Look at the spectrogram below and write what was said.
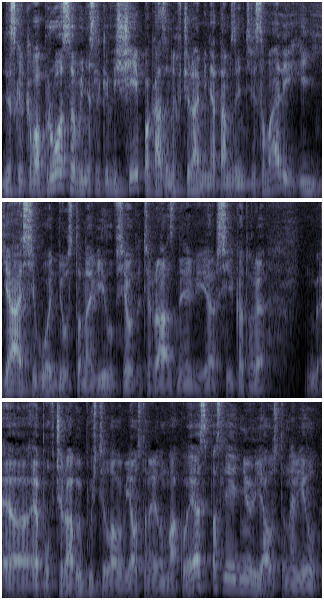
несколько вопросов и несколько вещей, показанных вчера, меня там заинтересовали. И я сегодня установил все вот эти разные версии, которые э, Apple вчера выпустила. Я установил macOS последнюю, я установил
